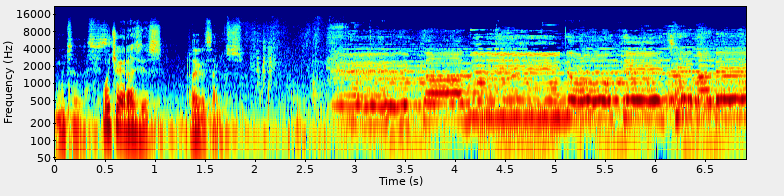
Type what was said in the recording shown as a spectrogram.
Muchas gracias. Muchas gracias. Regresamos. El camino que lleva de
